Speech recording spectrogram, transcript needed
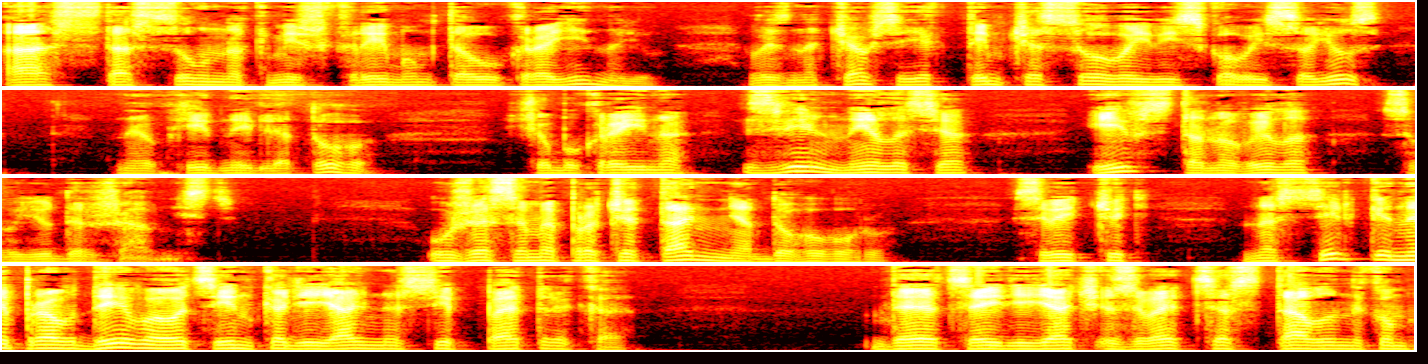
а стосунок між Кримом та Україною визначався як тимчасовий військовий союз, необхідний для того, щоб Україна звільнилася і встановила свою державність. Уже саме прочитання договору свідчить настільки неправдива оцінка діяльності Петрика, де цей діяч зветься ставленником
